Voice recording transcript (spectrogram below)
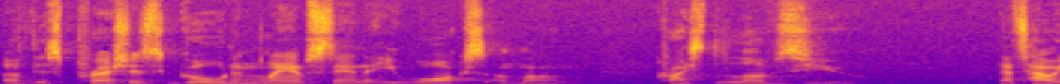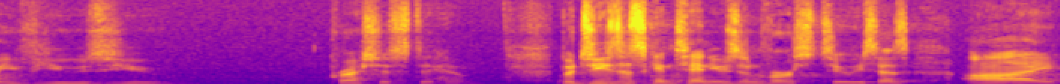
of this precious golden lampstand that he walks among. Christ loves you. That's how he views you. Precious to him. But Jesus continues in verse 2. He says, I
